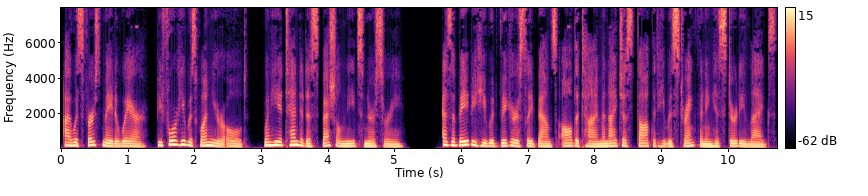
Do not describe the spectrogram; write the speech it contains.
I was first made aware, before he was one year old, when he attended a special needs nursery. As a baby, he would vigorously bounce all the time, and I just thought that he was strengthening his sturdy legs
